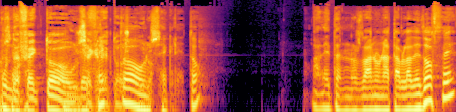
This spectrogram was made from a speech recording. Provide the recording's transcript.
un defecto o un, secreto. O un secreto. ¿Vale? Nos dan una tabla de 12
